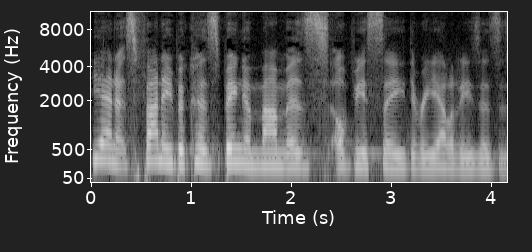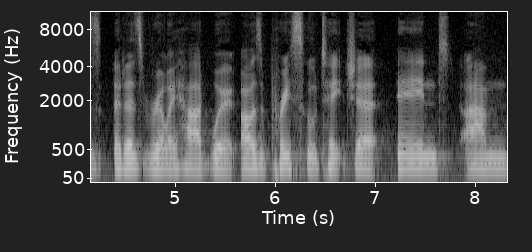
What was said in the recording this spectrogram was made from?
Yeah, and it's funny because being a mum is obviously the realities is, is, it is really hard work. I was a preschool teacher, and um,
